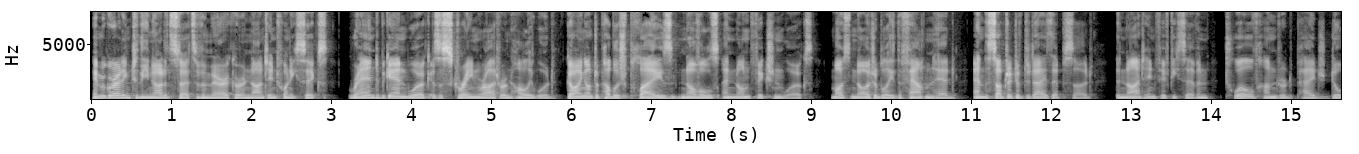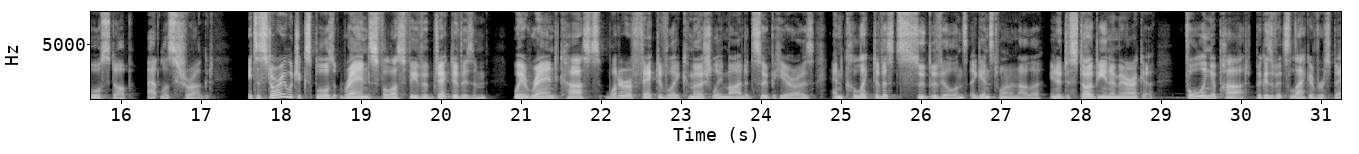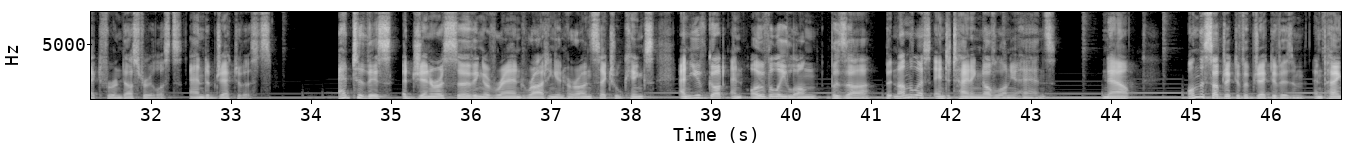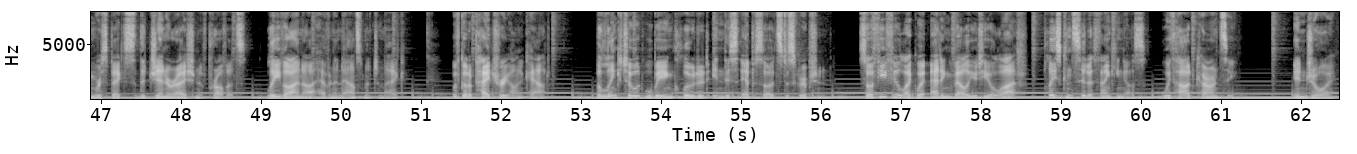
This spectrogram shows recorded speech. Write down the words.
Emigrating to the United States of America in 1926, Rand began work as a screenwriter in Hollywood, going on to publish plays, novels, and non fiction works, most notably The Fountainhead, and the subject of today's episode, the 1957 1200 page doorstop Atlas Shrugged. It's a story which explores Rand's philosophy of objectivism, where Rand casts what are effectively commercially minded superheroes and collectivist supervillains against one another in a dystopian America, falling apart because of its lack of respect for industrialists and objectivists. Add to this a generous serving of Rand writing in her own sexual kinks, and you've got an overly long, bizarre, but nonetheless entertaining novel on your hands. Now, on the subject of objectivism and paying respects to the generation of prophets, Levi and I have an announcement to make. We've got a Patreon account. The link to it will be included in this episode's description. So if you feel like we're adding value to your life, please consider thanking us with hard currency. Enjoy.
